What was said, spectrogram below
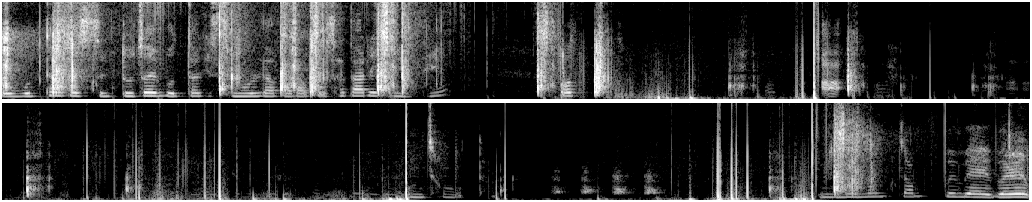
이거 못하겠으면 도저히 못하겠으면 올라가라고 사다리도 있네요. 어, 아, 엄청 못함. 미니는 점프맵을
